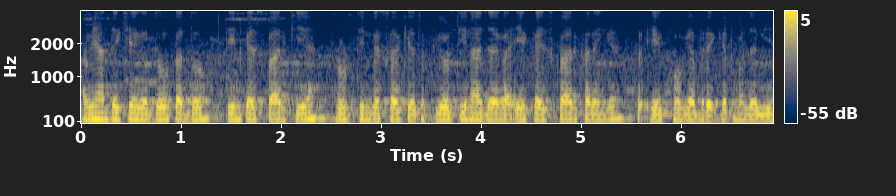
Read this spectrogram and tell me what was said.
अब यहाँ देखिएगा दो का दो, तीन का स्क्वायर किए रूट तीन का स्क्वायर किया तो प्योर तीन आ जाएगा। एक का स्क्वायर करेंगे तो एक हो गया ब्रेकेट में ले लिए।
